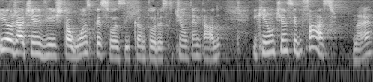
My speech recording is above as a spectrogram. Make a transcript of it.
E eu já tinha visto algumas pessoas e cantoras que tinham tentado e que não tinha sido fácil, né?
